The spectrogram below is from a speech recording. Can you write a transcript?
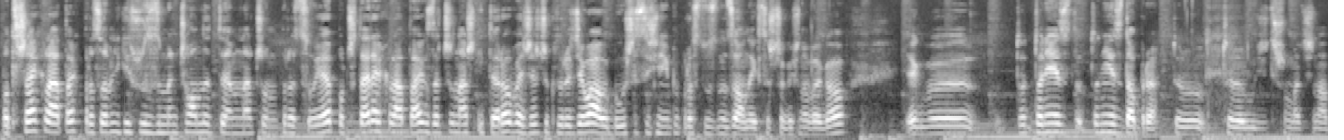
po trzech latach pracownik jest już zmęczony tym, na czym pracuje. Po czterech latach zaczynasz iterować rzeczy, które działały, bo już jesteś nimi po prostu znudzony i chcesz czegoś nowego. Jakby to, to, nie, jest, to nie jest dobre, tyle, tyle ludzi trzymać na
